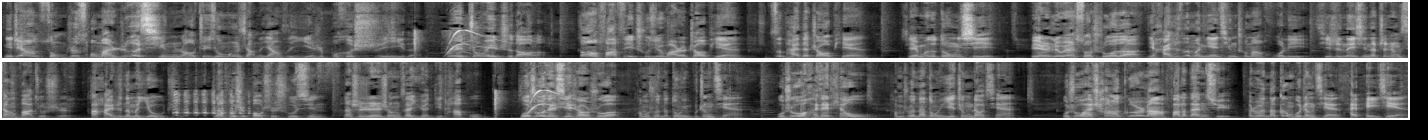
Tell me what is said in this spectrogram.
你这样总是充满热情，然后追求梦想的样子也是不合时宜的。我也终于知道了，当我发自己出去玩的照片、自拍的照片、节目的东西，别人留言所说的你还是这么年轻、充满活力，其实内心的真正想法就是他还是那么幼稚。那不是保持初心，那是人生在原地踏步。我说我在写小说，他们说那东西不挣钱；我说我还在跳舞，他们说那东西也挣不了钱。我说我还唱了歌呢，发了单曲。他说那更不挣钱，还赔钱。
